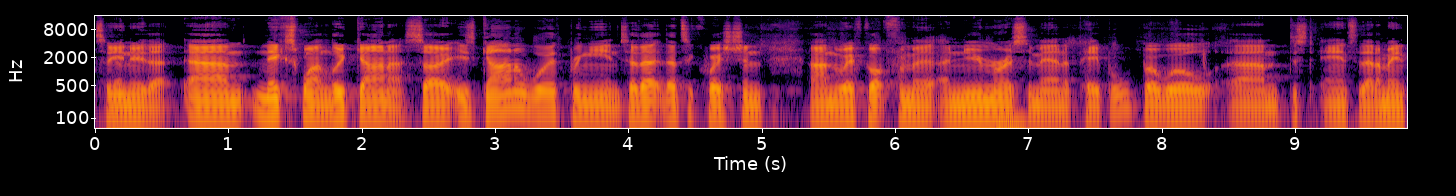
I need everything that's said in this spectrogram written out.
So you knew that. Um, next one, Luke Garner. So is Garner worth bringing in? So that that's a question um, that we've got from a, a numerous amount of people, but we'll um, just answer that. I mean,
